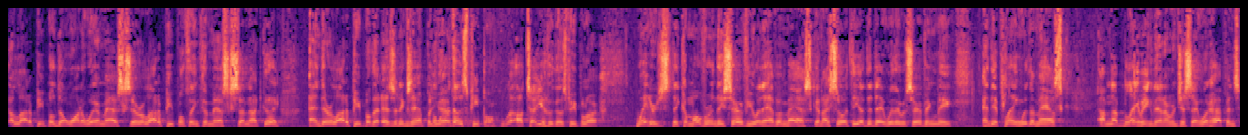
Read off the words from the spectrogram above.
A lot of people don't want to wear masks. There are a lot of people think the masks are not good. And there are a lot of people that, as an example, Who you are have those people? Well, I'll tell you who those people are. Waiters, they come over and they serve you and they have a mask. And I saw it the other day where they were serving me. And they're playing with a mask. I'm not blaming them, I'm just saying what happens.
